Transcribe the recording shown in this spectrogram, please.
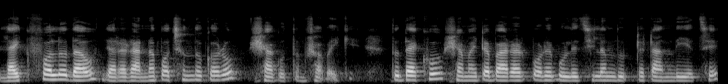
লাইক ফলো দাও। যারা রান্না পছন্দ করো, স্বাগতম সবাইকে। তো দেখো সেমাইটা বাড়ার পরে বলেছিলাম দুধটা টান দিয়েছে।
